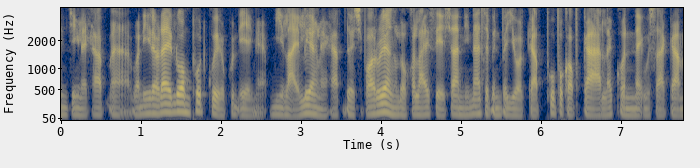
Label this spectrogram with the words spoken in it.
จริงๆเลยครับวันนี้เราได้ร่วมพูดคุยกับคุณเอกเนี่ยมีหลายเรื่องเลยครับ โดยเฉพาะเรื่อง localization นี้น่าจะเป็นประโยชน์กับผู้ประกอบการและคนในอุตสาหกรรม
